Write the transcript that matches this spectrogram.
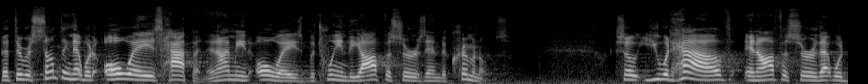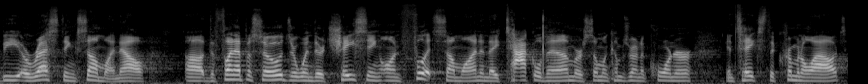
that there was something that would always happen, and I mean always, between the officers and the criminals. So you would have an officer that would be arresting someone. Now, uh, the fun episodes are when they're chasing on foot someone and they tackle them, or someone comes around a corner and takes the criminal out.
